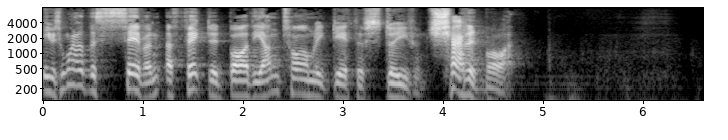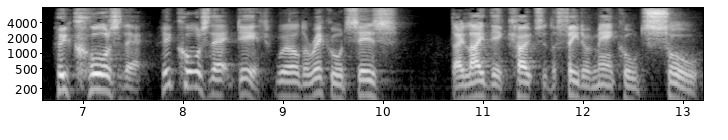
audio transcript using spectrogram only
he was one of the seven affected by the untimely death of Stephen, shattered by it. Who caused that? Who caused that death? Well, the record says they laid their coats at the feet of a man called Saul.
